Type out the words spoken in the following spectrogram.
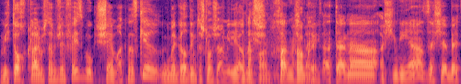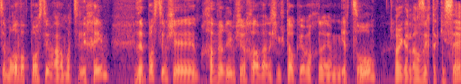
מתוך כלל משתמשי פייסבוק, שהם רק נזכיר, מגרדים את השלושה מיליארד איש. נכון חד משמעית אוקיי. הטענה השנייה זה שבעצם רוב הפוסטים המצליחים זה פוסטים שחברים שלך ואנשים שאתה עוקב אחריהם יצרו רגע, להחזיק את הכיסא?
